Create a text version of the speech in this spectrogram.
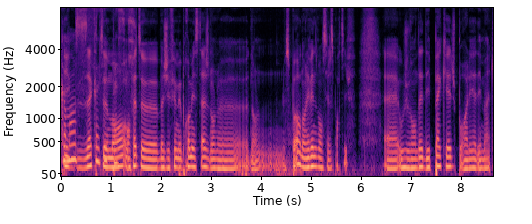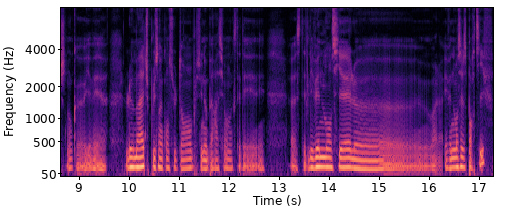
Comment Exactement. En fait, euh, bah, j'ai fait mes premiers stages dans le, dans le sport, dans l'événementiel sportif, euh, où je vendais des packages pour aller à des matchs. Donc, euh, il y avait le match, plus un consultant, plus une opération. Donc, c'était des- c'était de l'événementiel, euh, voilà, événementiel sportif.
